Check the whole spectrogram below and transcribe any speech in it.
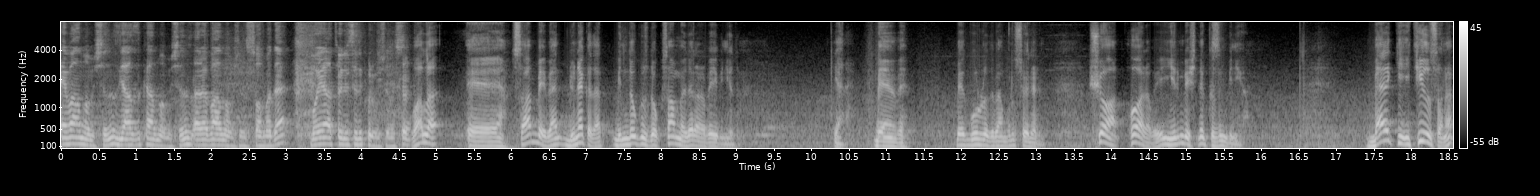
ev almamışsınız, yazlık almamışsınız, araba almamışsınız Soma'da. Boya atölyesini kurmuşsunuz. Valla eee Sami Bey ben düne kadar 1990 model arabaya biniyordum. Yani BMW. Ve gururla da ben bunu söylerim. Şu an o arabayı 25 yaşında kızım biniyor. Belki iki yıl sonra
